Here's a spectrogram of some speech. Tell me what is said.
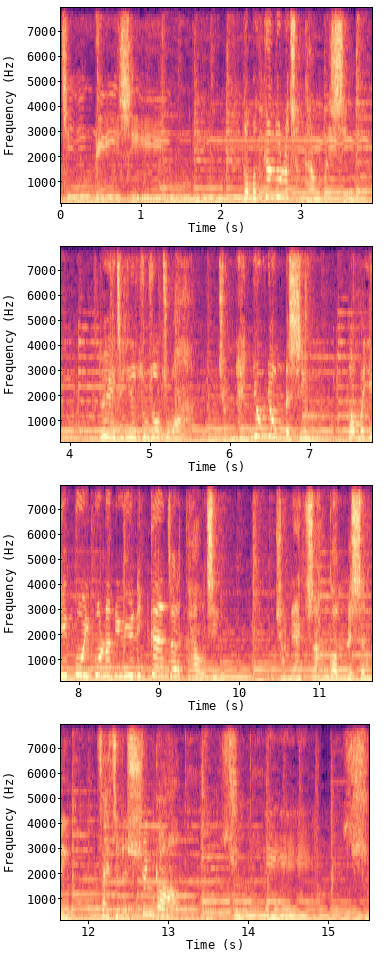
进你心里。让我们更多的敞开我们的心，对这些诉说主啊，求你来拥有我们的心，让我们一步一步的与你更加的靠近，求你来掌管我们的生命。在这里宣告，主，你是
